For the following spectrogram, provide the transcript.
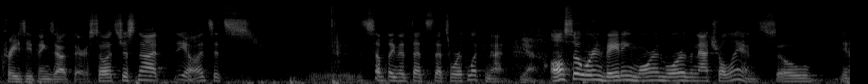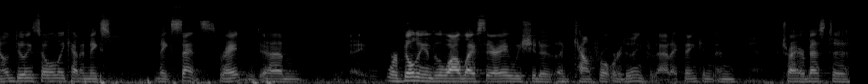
crazy things out there. So it's just not you know it's it's it's something that that's that's worth looking at. Yeah. Also, we're invading more and more of the natural land. So you know, doing so only kind of makes makes sense, right? Um, we're building into the wildlife area. We should uh, account for what we're doing for that, I think, and, and Yeah. try our best to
